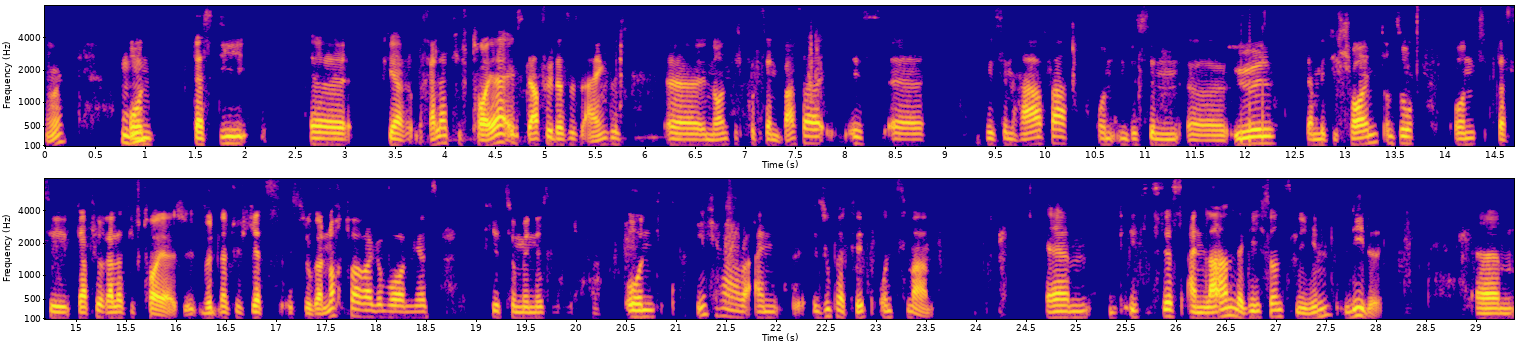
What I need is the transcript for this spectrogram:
Ne? Mhm. Und dass die äh, ja relativ teuer ist, dafür, dass es eigentlich äh, 90% Wasser ist, ein äh, bisschen Hafer und ein bisschen äh, Öl, damit die schäumt und so. Und dass sie dafür relativ teuer ist. Wird natürlich jetzt, ist sogar noch teurer geworden jetzt, hier zumindest. Und ich habe einen super Tipp und zwar ähm, ist das ein Laden, da gehe ich sonst nie hin, Lidl. Ähm,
